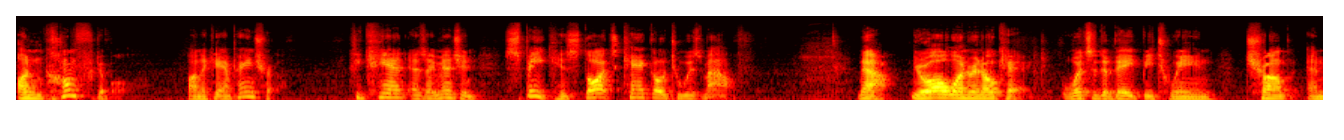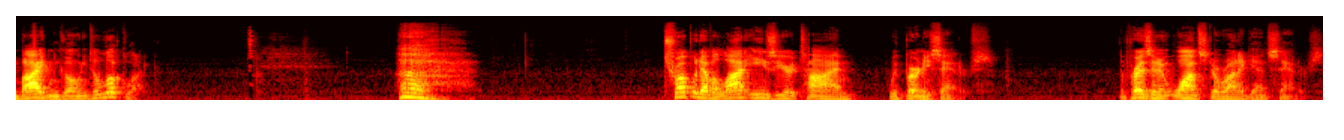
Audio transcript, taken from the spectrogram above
uncomfortable on the campaign trail. He can't, as I mentioned, speak. His thoughts can't go to his mouth. Now, you're all wondering okay, what's the debate between Trump and Biden going to look like? Trump would have a lot easier time with Bernie Sanders. The president wants to run against Sanders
